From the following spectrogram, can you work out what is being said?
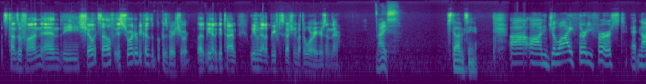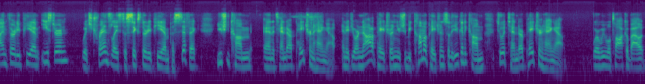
It's tons of fun, and the show itself is shorter because the book is very short. But we had a good time. We even got a brief discussion about the Warriors in there. Nice. Still haven't seen it. Uh, on July 31st at 9:30 p.m. Eastern, which translates to 6:30 p.m. Pacific, you should come and attend our patron hangout. And if you are not a patron, you should become a patron so that you can come to attend our patron hangout, where we will talk about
